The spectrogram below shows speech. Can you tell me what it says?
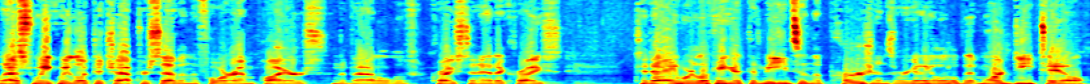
Last week we looked at chapter 7, the four empires, and the battle of Christ and Antichrist. Today we're looking at the Medes and the Persians. We're getting a little bit more detail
